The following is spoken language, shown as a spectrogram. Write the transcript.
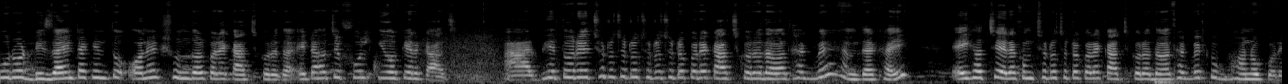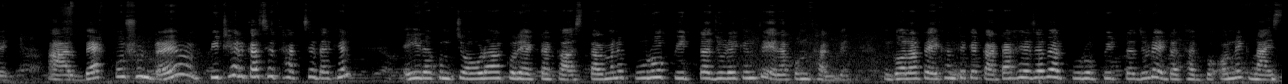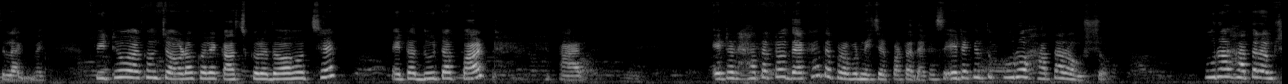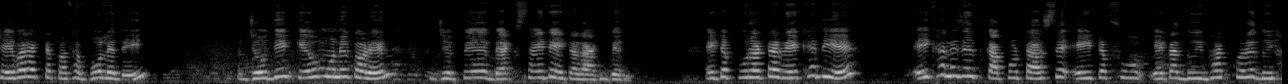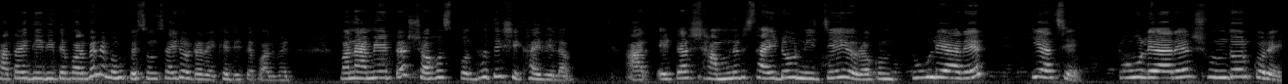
পুরো ডিজাইনটা কিন্তু অনেক সুন্দর করে কাজ করে দেওয়া। এটা হচ্ছে ফুল ইয়োকের কাজ। আর ভেতরে ছোট ছোট ছোট ছোট করে কাজ করে দেওয়া থাকবে, আমি দেখাই। এই হচ্ছে এরকম ছোট ছোট করে কাজ করে দেওয়া থাকবে, খুব ঘন করে। আর ব্যাক পোর্শনটায় পিঠের কাছে থাকছে, দেখেন। এই রকম চওড়া করে একটা কাজ, তার মানে পুরো পিঠটা জুড়ে কিন্তু এরকম থাকবে। গলাটা এখান থেকে কাটা হয়ে যাবে আর পুরো পিঠটা জুড়ে এটা থাকবে, অনেক নাইস লাগবে। পিঠেও এখন চওড়া করে কাজ করে দেওয়া হচ্ছে। এটা দুইটা পার্ট আর এটার হাতাটাও দেখায়, তারপর আবার নিচের পাটা দেখাচ্ছে। এটা কিন্তু পুরো হাতার অংশ। পুরো হাতার অংশ। এবার একটা কথা বলে দেই, যদি কেউ মনে করেন যে পে ব্যাক সাইডে এটা রাখবেন, এটা পুরাটা রেখে দিয়ে এইখানে যে কাপড়টা আছে, এইটা ফু, এটা দুই ভাগ করে দুই হাতায় দিয়ে দিতে পারবেন এবং পেছন সাইডে ওটা রেখে দিতে পারবেন। মানে আমি এটা সহজ পদ্ধতি শিখাই দিলাম। আর এটার সামনের সাইডেও নিচেই ওরকম টু লেয়ারের কি আছে? টু লেয়ারের সুন্দর করে।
